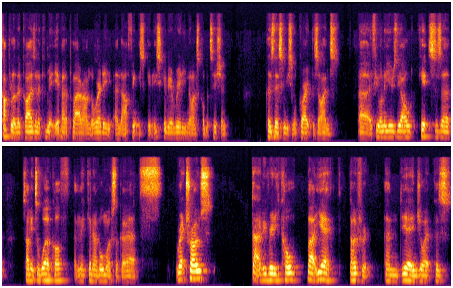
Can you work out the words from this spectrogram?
couple of the guys in the committee have had a play around already, and I think it's, it's going to be a really nice competition because there's going to be some great designs. Uh, if you want to use the old kits as a something to work off, and they can have almost like a retros. That'd be really cool. But yeah, go for it and yeah, enjoy it because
